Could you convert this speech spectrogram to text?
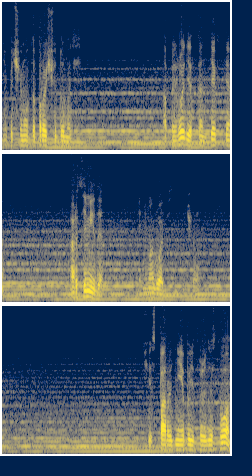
Мне почему-то проще думать о природе в контексте Артемиды. Я не могу объяснить почему. Через пару дней будет Рождество.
